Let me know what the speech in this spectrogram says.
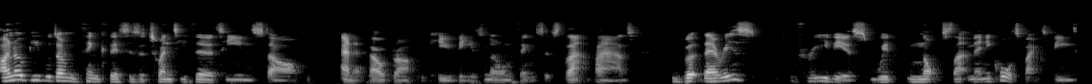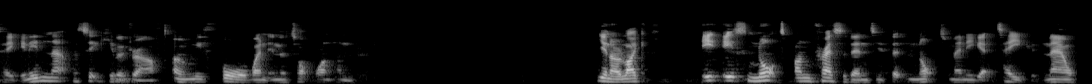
I know people don't think this is a 2013 style NFL draft for QBs. No one thinks it's that bad, but there is previous with not that many quarterbacks being taken in that particular draft. Only four went in the top 100. You know, like it, it's not unprecedented that not many get taken. Now,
